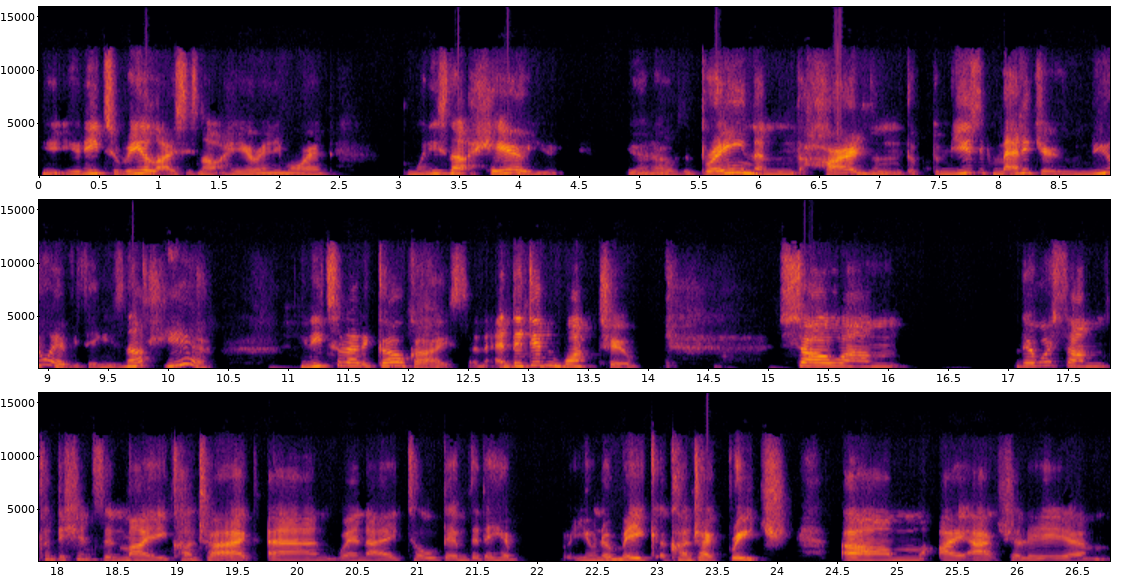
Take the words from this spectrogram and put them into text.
You, you need to realize he's not here anymore. And when he's not here, you you know, the brain and the heart and the, the music manager who knew everything, he's not here. You need to let it go, guys. And and they didn't want to. So um there were some conditions in my contract, and when I told them that they had, you know, make a contract breach, um, I actually um,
